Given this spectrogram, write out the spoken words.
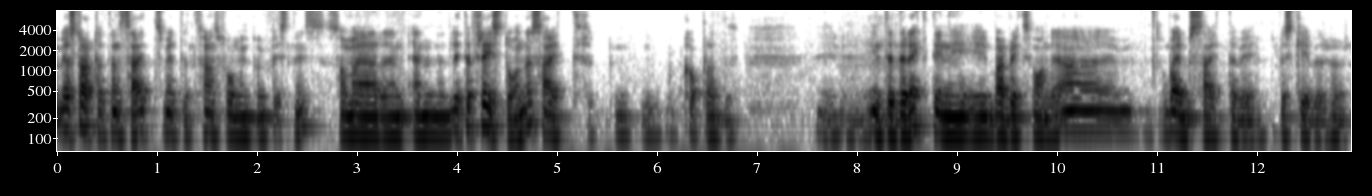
vi, har startat en sajt som heter transforming.business som är en, en lite fristående sajt kopplad eh, inte direkt in i, i Barbricks vanliga eh, webbsajt där vi beskriver hur,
